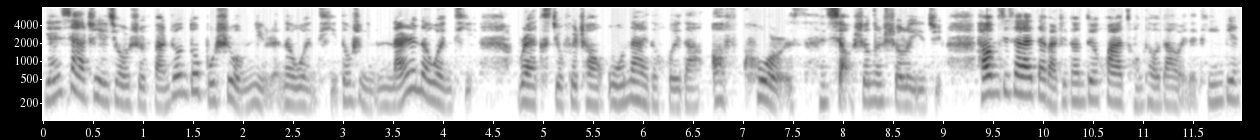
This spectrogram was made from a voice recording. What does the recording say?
言下之意就是，反正都不是我们女人的问题，都是你们男人的问题。Rex 就非常无奈的回答：“Of course。”很小声的说了一句。好，我们接下来再把这段对话从头到尾的听一遍。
